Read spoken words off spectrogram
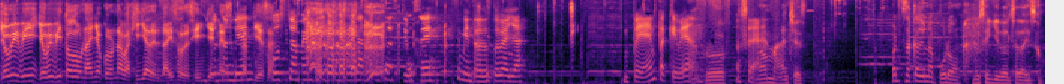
yo viví, yo viví todo un año con una vajilla del Daiso de 100 Yo yenes la también pieza. justamente compré las cosas que usé mientras estuve allá. Ven, para que vean. Uf, O sea. no manches. Aparte saca de un apuro muy seguido el Sedaiso.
